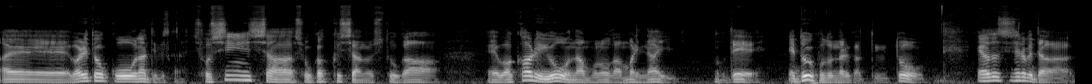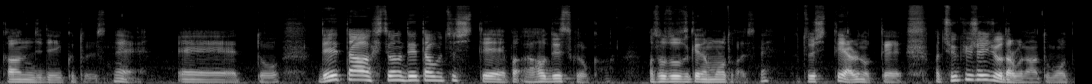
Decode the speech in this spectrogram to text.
えー割とこう何て言うんですかね初心者初学者の人が、えー分かるようなものがあんまりないので、えーどういうことになるかっていうと、えー私調べた感じでいくとですねえーっとデータ必要なデータを移してハードディスクとか、まあ、外付けのものとかですね移してやるのって、まあ中級者以上だろうなと思って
